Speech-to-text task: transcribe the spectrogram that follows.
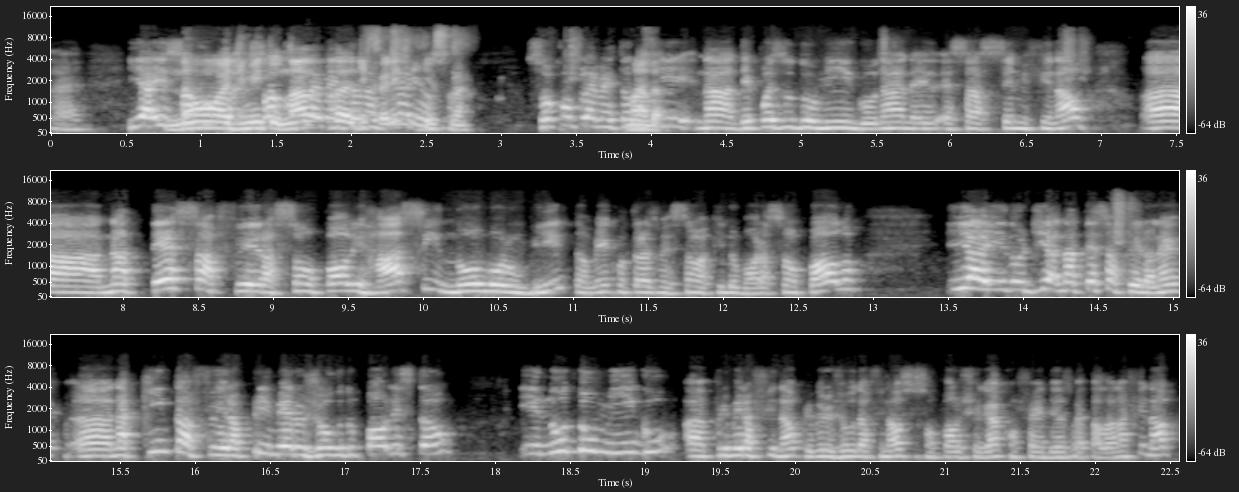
É. E aí, Não admito nada diferente aqui, disso, né? Só complementando Manda. aqui, na, depois do domingo, né, essa semifinal, ah, na terça-feira, São Paulo e Racing no Morumbi, também com transmissão aqui do Bora São Paulo. E aí, no dia, na terça-feira, né? Ah, na quinta-feira, primeiro jogo do Paulistão. E no domingo, a primeira final, primeiro jogo da final, se o São Paulo chegar, com fé em Deus, vai estar lá na final.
